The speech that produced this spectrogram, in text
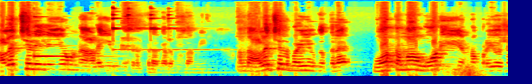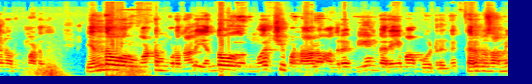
அலைச்சலிலேயே ஒண்ணு அலையிட்டு இருக்கிற கருப்பசாமி. அந்த அலைச்சல் வழியுகத்துல ஓட்டமா ஓடி என்ன பிரயோஜனம் இருக்க மாட்டுது? எந்த ஒரு ஓட்டம் ஓடினாலும் எந்த ஒரு முயற்சி பண்ணாலும் அதுல வீண் விரயமா போயிட்டு இருக்கு கருப்பசாமி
